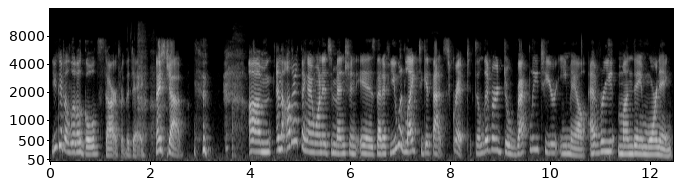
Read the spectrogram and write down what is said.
you get a little gold star for the day. Nice job. Um, and the other thing I wanted to mention is that if you would like to get that script delivered directly to your email every Monday morning,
